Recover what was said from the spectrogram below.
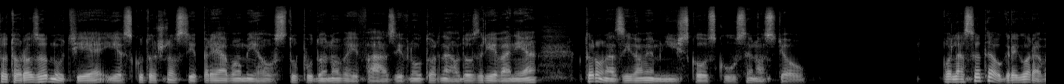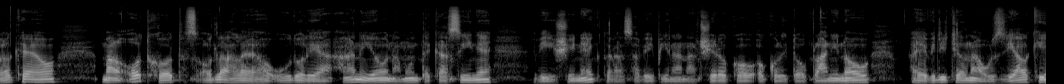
Toto rozhodnutie je v skutočnosti prejavom jeho vstupu do novej fázy vnútorného dozrievania, ktorú nazývame mnížskou skúsenosťou. Podľa svätého Gregora Veľkého mal odchod z odlahlého údolia Anio na Monte Cassine, výšine, ktorá sa vypína nad širokou okolitou planinou a je viditeľná už z diaľky,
